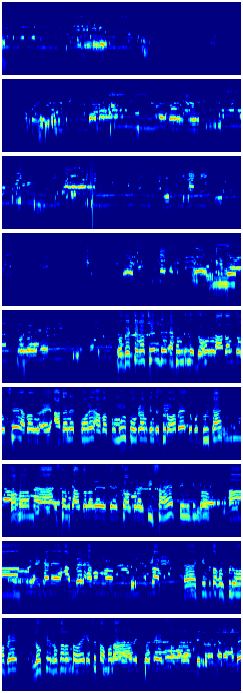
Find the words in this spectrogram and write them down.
তো দেখতে পাচ্ছেন যে এখন কিন্তু জোহরের আজান চলছে এবং এই আজানের পরে আবার মূল প্রোগ্রাম কিন্তু শুরু হবে দুপুর দুইটায়। তখন ইসলামিক আন্দোলনের যে চরমনের পীর সাহেব, তিনি কিন্তু এখানে আসবেন এবং প্রোগ্রাম কিন্তু তখন শুরু হবে। লোকে লোকারণ্য হয়ে গেছে, তখন আরও অনেক লোকের সমাগম কিন্তু এখানে হবে।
